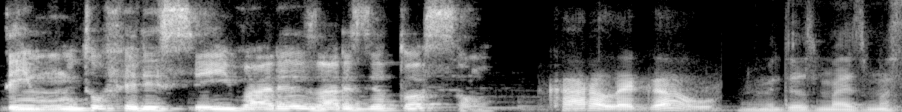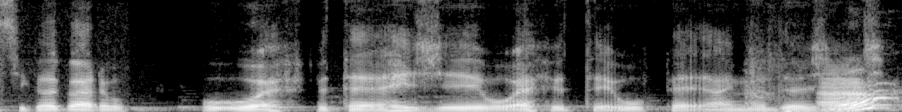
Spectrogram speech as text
tem muito a oferecer e várias áreas de atuação. Cara, legal. Meu Deus, mais uma sigla agora. O, o, o FPTRG, o FTUP. Ai, meu Deus, gente. Hã?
